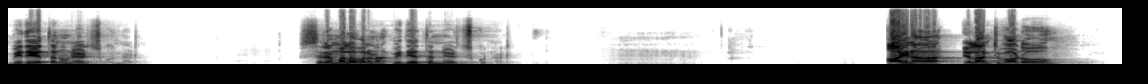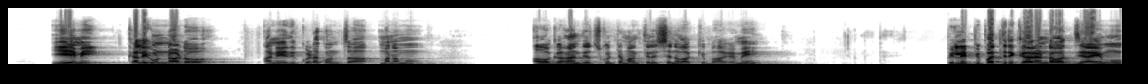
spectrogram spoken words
విధేయతను నేర్చుకున్నాడు. శ్రమల వలన విధేయతను నేర్చుకున్నాడు. ఆయన ఎలాంటి వాడో ఏమి కలిగి ఉన్నాడో అనేది కూడా కొంత మనము అవగాహన తెచ్చుకుంటే మనకు తెలిసిన వాక్య భాగమే. పిలిపి పత్రిక రెండవ అధ్యాయము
